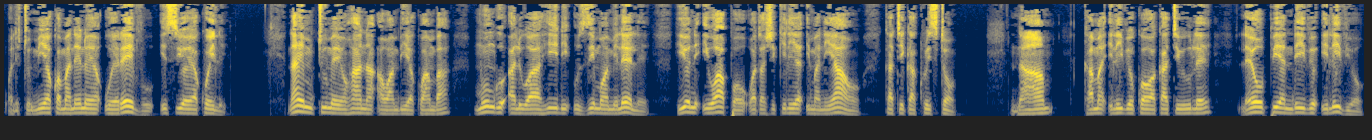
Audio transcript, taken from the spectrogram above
walitumia kwa maneno ya uerevu isiyo ya kweli. Naye mtume yohana awaambia kwamba mungu aliwaahidi uzima wa milele hiyo ni iwapo watashikilia imani yao katika kristo. Naam kama ilivyokuwa wakati ule leo pia ndivyo ilivyo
